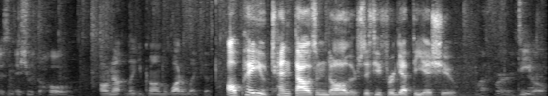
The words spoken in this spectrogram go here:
there's an issue with the hole. I'll not let you go in the water like this. I'll pay you $10,000 if you forget the issue. Deal.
